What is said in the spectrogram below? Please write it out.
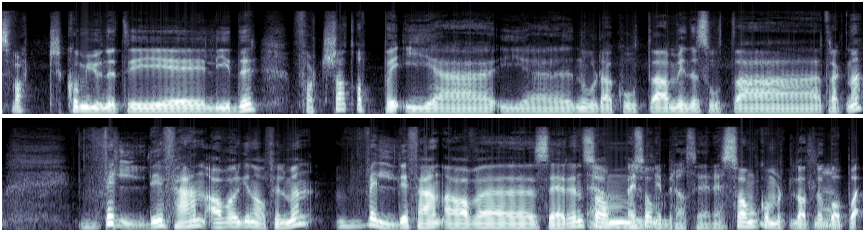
svart community-leader. Fortsatt oppe i, uh, i Nord-Dakota, Minnesota-traktene. Veldig fan av originalfilmen. Veldig fan av uh, serien, som, ja, som, bra serie. som kommer til, da til å gå på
